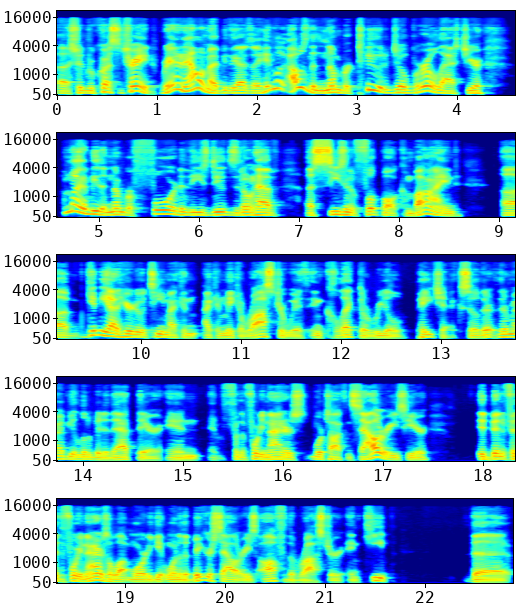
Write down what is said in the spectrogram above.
uh, should request a trade. Brandon Allen might be the guy like, hey, look, I was the number two to Joe Burrow last year. I'm not going to be the number four to these dudes that don't have a season of football combined uh, get me out of here to a team I can I can make a roster with and collect a real paycheck. So there, there might be a little bit of that there. And for the 49ers, we're talking salaries here. It'd benefit the 49ers a lot more to get one of the bigger salaries off of the roster and keep the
